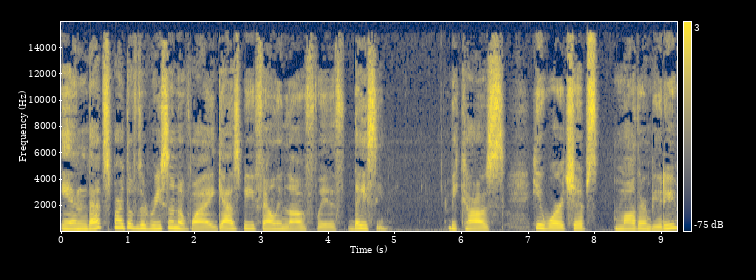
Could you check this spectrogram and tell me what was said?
And that's part of the reason of why Gatsby fell in love with Daisy. Because he worships modern beauty.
